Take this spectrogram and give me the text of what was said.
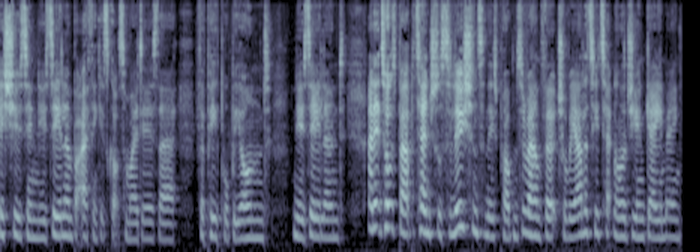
issues in New Zealand, but I think it's got some ideas there for people beyond New Zealand. And it talks about potential solutions to these problems around virtual reality technology and gaming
